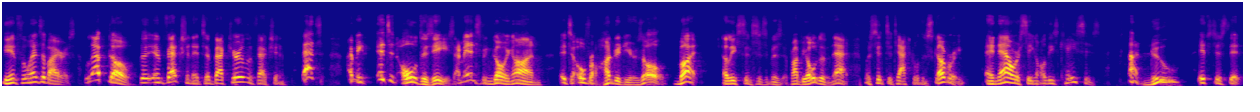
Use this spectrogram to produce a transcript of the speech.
The influenza virus, lepto, the infection, it's a bacterial infection. That's, I mean, it's an old disease. I mean, it's been going on. It's over 100 years old, but at least since it's probably older than that, but since its actual discovery. And now we're seeing all these cases. It's not new. It's just that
